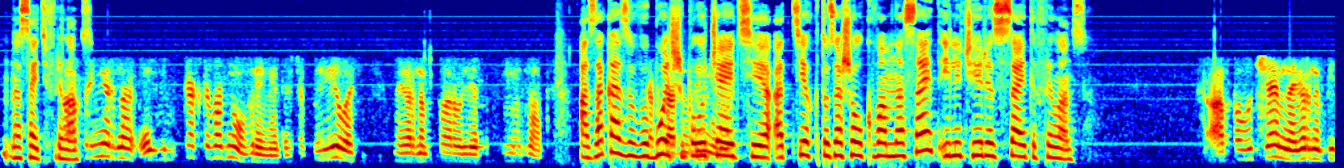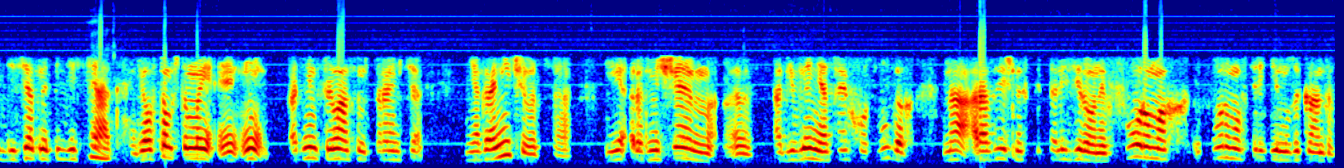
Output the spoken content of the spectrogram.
На сайте А фриланс? примерно э, как-то в одно время это все появилось, наверное, пару лет назад. А заказы вы как-то больше получаете от тех, кто зашел к вам на сайт или через сайты фриланса? А получаем, наверное, 50 на 50. Дело в том, что мы э, ну, одним фрилансом стараемся не ограничиваться и размещаем э, объявления о своих услугах на различных специализированных форумах, форумов среди музыкантов.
